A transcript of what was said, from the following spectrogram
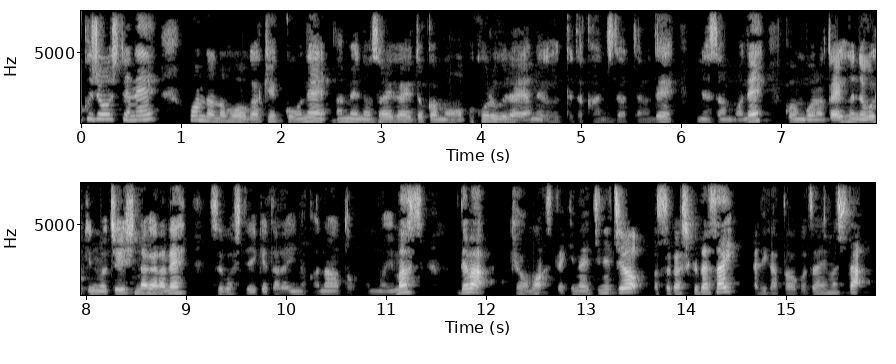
北上してね、本土の方が結構ね、雨の災害とかも起こるぐらい雨が降ってた感じだったので、皆さんもね、今後の台風の動きにも注意しながらね、過ごしていけたらいいのかなと思います。では、今日も素敵な一日をお過ごしください。ありがとうございました。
